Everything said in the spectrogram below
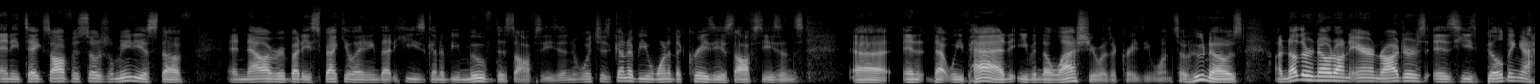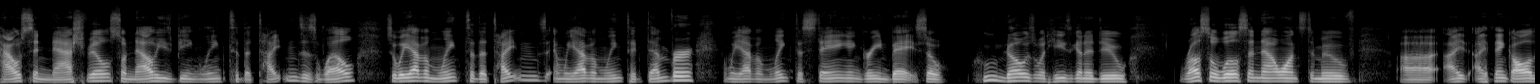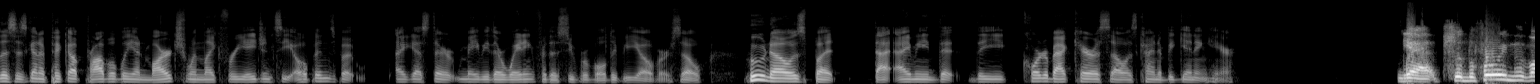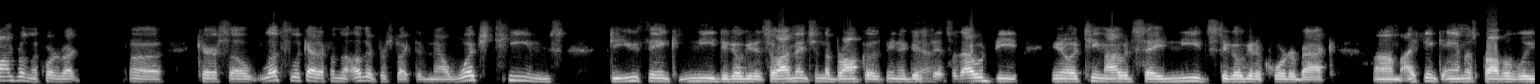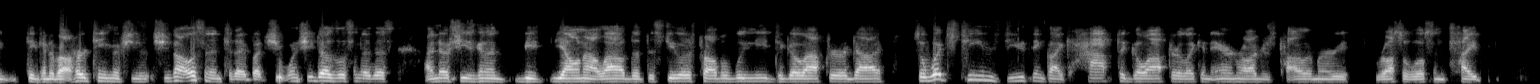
and he takes off his social media stuff. And now everybody's speculating that he's going to be moved this offseason, which is going to be one of the craziest off seasons uh, that we've had, even though last year was a crazy one. So who knows? Another note on Aaron Rodgers is he's building a house in Nashville, so now he's being linked to the Titans as well. So we have him linked to the Titans, and we have him linked to Denver, and we have him linked to staying in Green Bay. So who knows what he's gonna do? Russell Wilson now wants to move. Uh, I I think all of this is going to pick up probably in March when like free agency opens, but I guess they're maybe they're waiting for the Super Bowl to be over. So who knows? But that I mean the the quarterback carousel is kind of beginning here. Yeah. So before we move on from the quarterback uh, carousel, let's look at it from the other perspective now. Which teams do you think need to go get it? So I mentioned the Broncos being a good Yeah. fit. So that would be you know a team I would say needs to go get a quarterback. Um, I think Anna's probably thinking about her team if she's she's not listening today, but she when she does listen to this, I know she's gonna be yelling out loud that the Steelers probably need to go after a guy. So which teams do you think like have to go after like an Aaron Rodgers, Kyler Murray, Russell Wilson type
